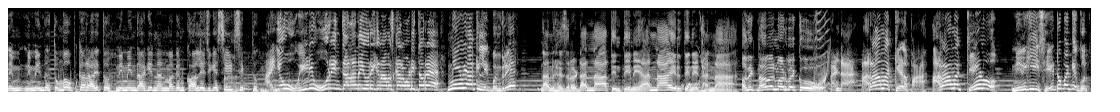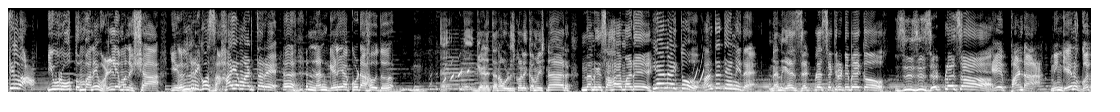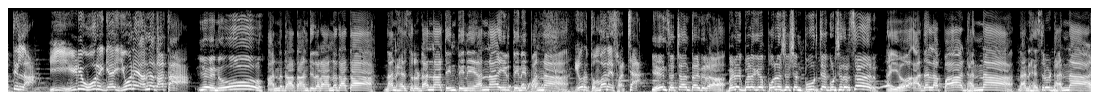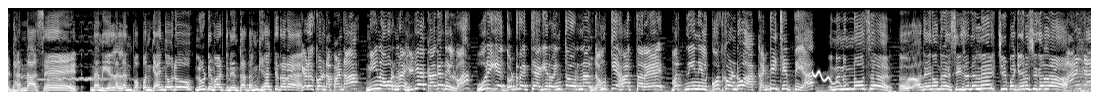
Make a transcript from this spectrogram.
ನಿಮ್ ನಿಮ್ಮಿಂದ ತುಂಬಾ ಉಪಕಾರ ಆಯ್ತು. ನಿಮ್ಮಿಂದಾಗಿ ನನ್ನ ಮಗನ್ ಕಾಲೇಜಿಗೆ ಸೀಟ್ ಸಿಕ್ತು. ಅಯ್ಯೋ ಇಡೀ ಊರಿನ ಜನನೇ ಇವರಿಗೆ ನಮಸ್ಕಾರ ಹೊಡಿತವ್ರೆ. ನೀವ್ ಯಾಕೆ ಇಲ್ಲಿಗೆ ಬಂದ್ರಿ? ನನ್ನ ಹೆಸರು ಡನ್ನ, ತಿಂತೀನಿ, ಅನ್ನ, ಇರ್ತೀನಿ ಢನ್ನ ಅದಕ್ ನಾವೇನ್ ಮಾಡ್ಬೇಕು? ಅಂಡ ಆರಾಮಾಗಿ ಕೇಳಪ್ಪ. ಆರಾಮಾಗಿ ಕೇಳು. ನಿನಗೆ ಈ ಸೇಟು ಬಗ್ಗೆ ಗೊತ್ತಿಲ್ವಾ? ಇವರು ತುಂಬಾನೇ ಒಳ್ಳೆ ಮನುಷ್ಯ. ಎಲ್ರಿಗೂ ಸಹಾಯ ಮಾಡ್ತಾರೆ. ನನ್ ಗೆಳೆಯ ಕೂಡ ಹೌದು. ಗೆಳೆತನ ಉಳಿಸ್ಕೊಳ್ಳಿ ಕಮಿಷನರ್. ನನಗೆ ಸಹಾಯ ಮಾಡಿ. ಏನಾಯ್ತು? ಅಂತದ್ದೇನಿದೆ ನನಗೆ ಝೆಡ್ ಪ್ಲಸ್ ಸೆಕ್ಯೂರಿಟಿ ಬೇಕು. ಝೆಡ್ ಪ್ಲಸ್ ಏ ಪಾಂಡ ನಿಂಗೇನು ಗೊತ್ತಿಲ್ಲ. ಈ ಇಡೀ ಊರಿಗೆ ಇವನೇ ಅನ್ನದಾತ. ಏನು? ಅನ್ನದಾತ ಅಂತಿದಾರ ಅನ್ನದಾತ. ನನ್ನ ಹೆಸರು ಡನ್ನ ತಿಂತೀನಿ ಅನ್ನ ಇರ್ತೀನಿ ಪನ್ನ. ಇವ್ರು ತುಂಬಾನೇ ಸ್ವಚ್ಛ. ಏನ್ ಸ್ವಚ್ಛ ಅಂತ ಇದೀರಾ ಬೆಳಗ್ ಬೆಳಗ್ಗೆ ಪೊಲೀಸ್ ಸ್ಟೇಷನ್ ಪೂರ್ತಿಯಾಗಿ ಗುಡಿಸಿದ್ರ ಸರ್. ಅಯ್ಯೋ ಅದಲ್ಲಪ್ಪ ಢನ್ನ ನನ್ನ ಹೆಸರು ಢನ್ನ ಢನ್ನ ಸೇಟ್ ನನ್ಗೆ ಲಲ್ಲನ್ ಪಪ್ಪನ್ ಗ್ಯಾಂಗ್ ಅವರು. ಲೂಟಿ ಮಾಡ್ತೀನಿ ಅಂತ ಧಮ್ಕಿ ಹಾಕ್ತಿದಾರೆ. ಕೇಳಿಸ್ಕೊಂಡ ಪಾಂಡ ನೀನ್ ಅವ್ರನ್ನ ಹಿಡಿಯಕ್ ಆಗೋದಿಲ್ವಾ ಊರಿಗೆ ದೊಡ್ಡ ವ್ಯಕ್ತಿ ಆಗಿರೋ ಇಂಥವ್ರನ್ನ ಧಮಕಿ ಹಾಕ್ತಾರೆ ಮತ್ ನೀನ್ ಇಲ್ಲಿ ಕೂತ್ಕೊಂಡು ಆ ಕಡ್ಡಿ ಚೀಪ್ತೀಯ? No sir. ಅದೇನು ಅಂದ್ರೆ ಸೀಸನ್ ಅಲ್ಲಿ ಚೀಪಕ್ಕೆ ಏನು ಸಿಗಲ್ಲ. ಪಾಂಡ!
